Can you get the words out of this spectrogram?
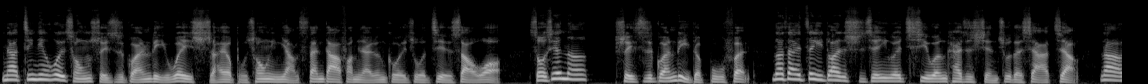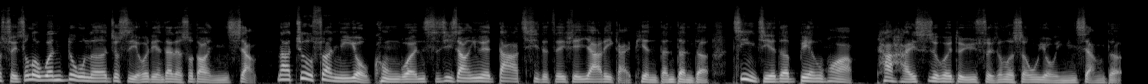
那今天会从水质管理、喂食还有补充营养三大方面来跟各位做介绍哦。首先呢，水质管理的部分，那在这一段时间，因为气温开始显著的下降，那水中的温度呢，就是也会连带的受到影响。那就算你有控温，实际上因为大气的这些压力改变等等的季节的变化，它还是会对于水中的生物有影响的。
